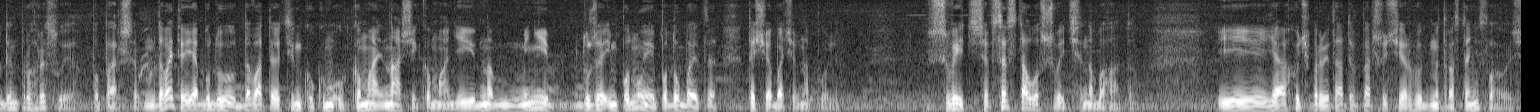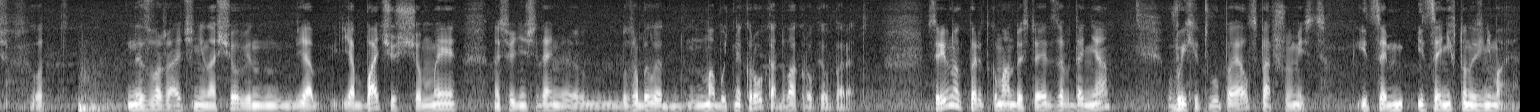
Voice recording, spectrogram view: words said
Дніпро-1 прогресує. По-перше, давайте я буду давати оцінку кому- кома- нашій команді. І мені дуже імпонує і подобається те, що я бачив на полі. Швидше, все стало швидше набагато. І я хочу привітати в першу чергу Дмитра Станіславовича. От, незважаючи ні на що, він, я, я бачу, що ми на сьогоднішній день е, зробили, мабуть, не крок, а два кроки вперед. Все рівно перед командою стоять завдання вихід в УПЛ з першого місця. І це, і це ніхто не знімає.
